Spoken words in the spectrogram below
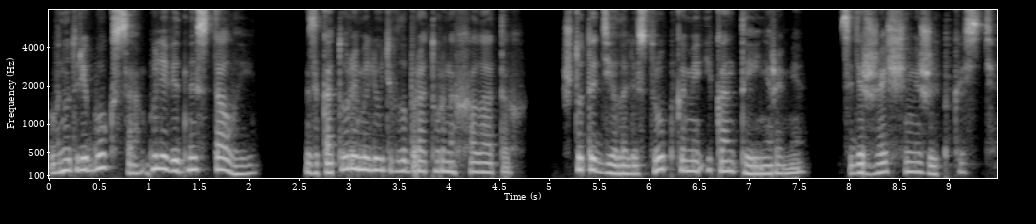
Внутри бокса были видны столы, за которыми люди в лабораторных халатах что-то делали с трубками и контейнерами, содержащими жидкость.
